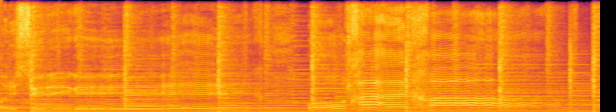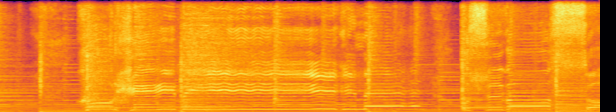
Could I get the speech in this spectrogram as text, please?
хэмээр сэргээх ол хархаа. Хөрхи бигмэ өсгөөсөө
